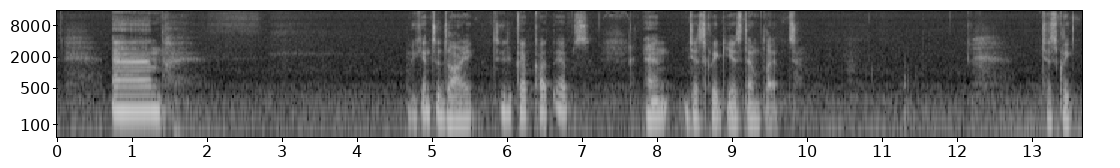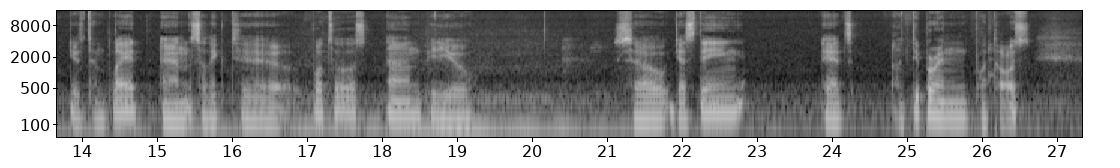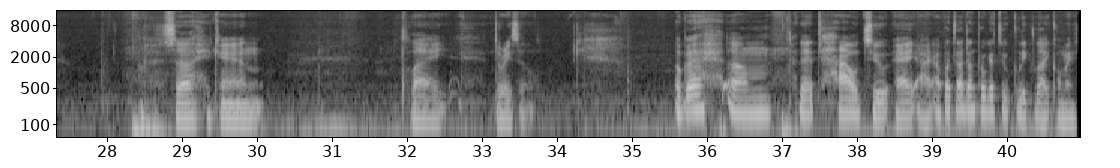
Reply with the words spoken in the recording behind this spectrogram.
And we can to direct to the CapCut apps and just click use template. Just click use template and select uh, photos and video. So just think it's a different photos. So you can play the result. Okay um that's how to AI avatar. Don't forget to click like comment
